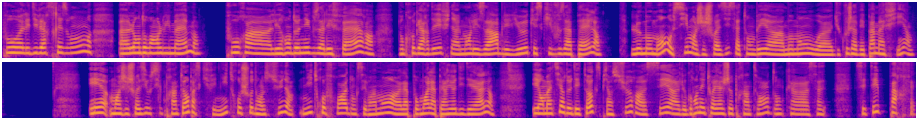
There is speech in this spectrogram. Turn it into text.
pour les diverses raisons, euh, l'endroit en lui-même, pour euh, les randonnées que vous allez faire. Donc regardez finalement les arbres, les lieux, qu'est-ce qui vous appelle. Le moment aussi, moi j'ai choisi, ça tombait à un moment où euh, du coup j'avais pas ma fille. Et moi j'ai choisi aussi le printemps parce qu'il fait ni trop chaud dans le sud, ni trop froid. Donc c'est vraiment euh, là pour moi la période idéale. Et en matière de détox, bien sûr, euh, c'est le grand nettoyage de printemps. Donc c'était parfait.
